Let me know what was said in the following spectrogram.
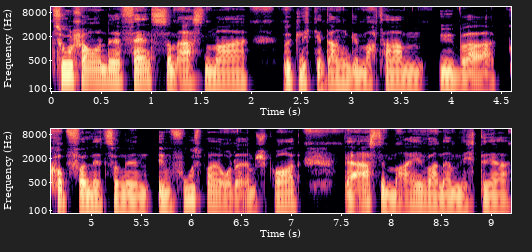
zuschauende Fans zum ersten Mal wirklich Gedanken gemacht haben über Kopfverletzungen im Fußball oder im Sport. Der 1. Mai war nämlich der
